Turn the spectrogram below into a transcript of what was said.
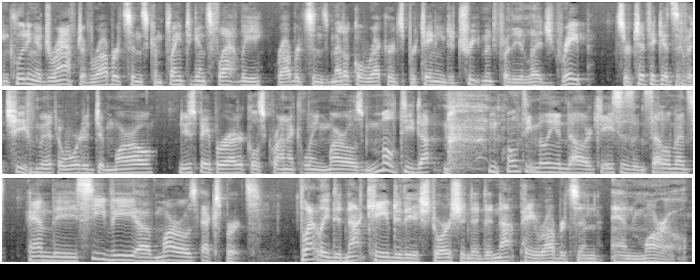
including a draft of Robertson's complaint against Flatley, Robertson's medical records pertaining to treatment for the alleged rape, certificates of achievement awarded to Mauro, newspaper articles chronicling Mauro's multi multi-million dollar cases and settlements, and the CV of Mauro's experts. Flatley did not cave to the extortion and did not pay Robertson and Mauro.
